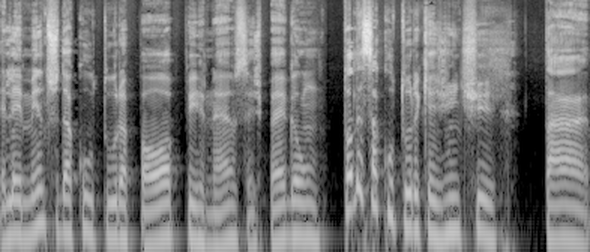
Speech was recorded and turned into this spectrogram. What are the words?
elementos da cultura pop, né? Vocês pegam toda essa cultura que a gente tá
